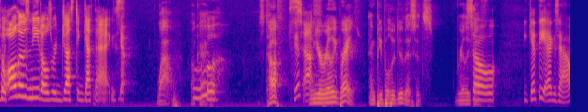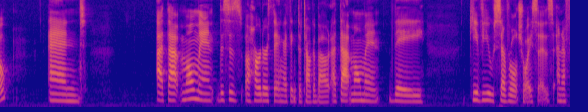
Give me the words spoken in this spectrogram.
So all those needles were just to get the eggs. Yep. Wow. Okay. Ugh. It's tough. Yeah. Tough. And you're really brave. And people who do this, it's really tough. So you get the eggs out, and at that moment, this is a harder thing I think to talk about. At that moment, they give you several choices. And if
